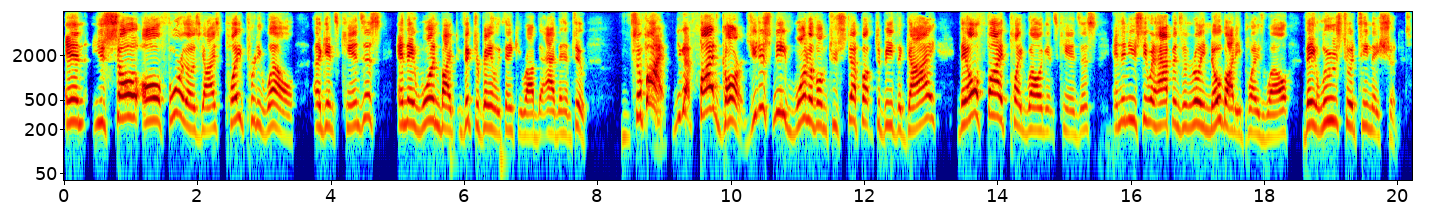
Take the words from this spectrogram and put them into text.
And you saw all four of those guys play pretty well against Kansas, and they won by Victor Bailey. Thank you, Rob, to add to him too. So five, you got five guards. You just need one of them to step up to be the guy. They all five played well against Kansas, and then you see what happens when really nobody plays well. They lose to a team they shouldn't.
